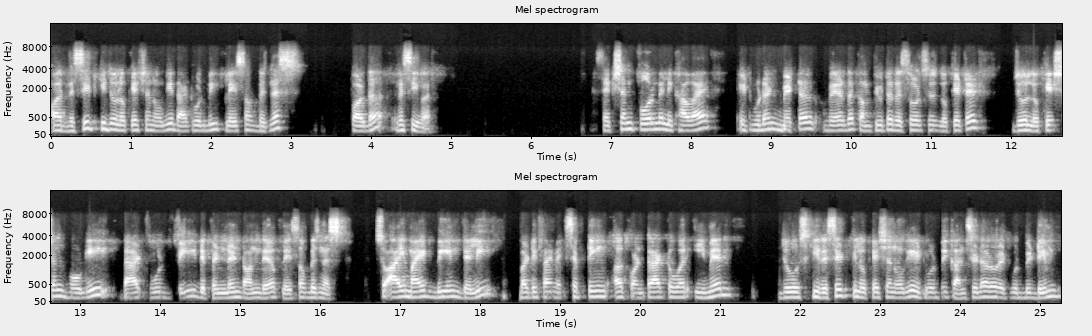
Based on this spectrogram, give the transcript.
और receipt की जो location होगी, that would be place of business for the receiver. Section 4 में लिखा हुआ है, it wouldn't matter where the computer resource is located, जो location होगी that would be dependent on their place of business. So I might be in Delhi, but if I'm accepting a contract over email, जो उसकी receipt की location होगी, it would be considered or it would be deemed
